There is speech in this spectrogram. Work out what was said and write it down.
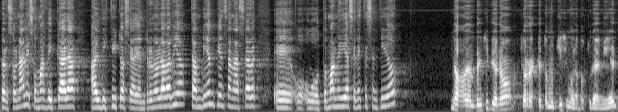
personales o más de cara al distrito hacia adentro. ¿No la varía? ¿También piensan hacer eh, o, tomar medidas en este sentido? No, en principio no. Yo respeto muchísimo la postura de Miguel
